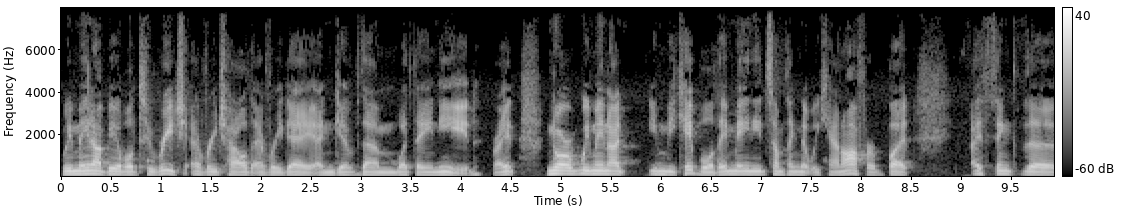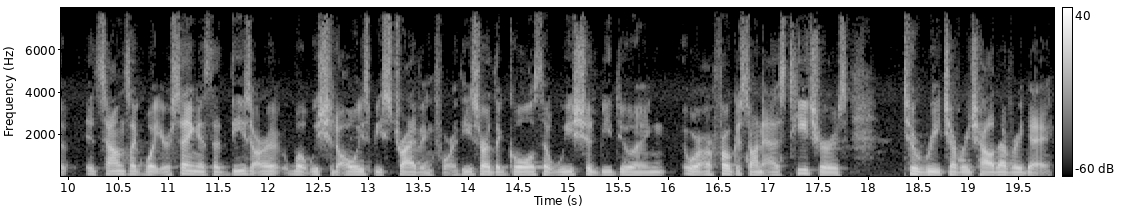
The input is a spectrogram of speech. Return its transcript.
we may not be able to reach every child every day and give them what they need right nor we may not even be capable they may need something that we can't offer but I think the it sounds like what you're saying is that these are what we should always be striving for. These are the goals that we should be doing or are focused on as teachers to reach every child every day,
